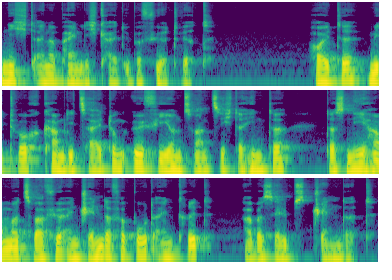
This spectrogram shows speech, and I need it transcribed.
nicht einer Peinlichkeit überführt wird. Heute, Mittwoch, kam die Zeitung Ö24 dahinter, dass Nehammer zwar für ein Genderverbot eintritt, aber selbst gendert.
